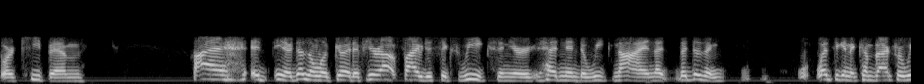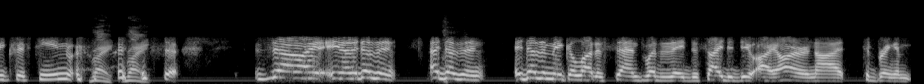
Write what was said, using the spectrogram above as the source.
or keep him. I it you know it doesn't look good if you're out five to six weeks and you're heading into week nine. That that doesn't. What's he going to come back for week fifteen? Right, right. so, so I, you know it doesn't it doesn't it doesn't make a lot of sense whether they decide to do IR or not to bring him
